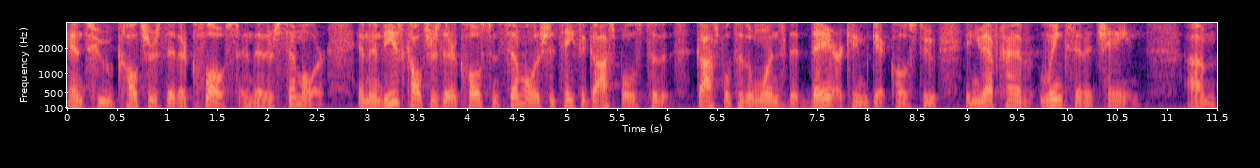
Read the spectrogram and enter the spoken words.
and to cultures that are close and that are similar. And then these cultures that are close and similar should take the gospels to the gospel to the ones that they are, can get close to, and you have kind of links in a chain. Um,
